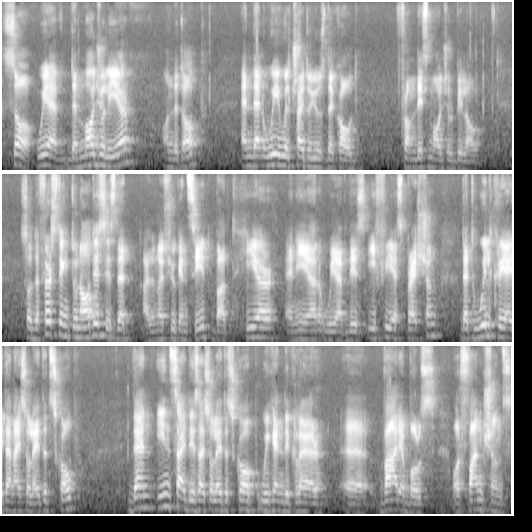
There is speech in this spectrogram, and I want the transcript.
So we have the module here on the top, and then we will try to use the code from this module below. So the first thing to notice is that, I don't know if you can see it, but here and here we have this IIFE expression that will create an isolated scope. Then inside this isolated scope, we can declare uh, variables or functions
